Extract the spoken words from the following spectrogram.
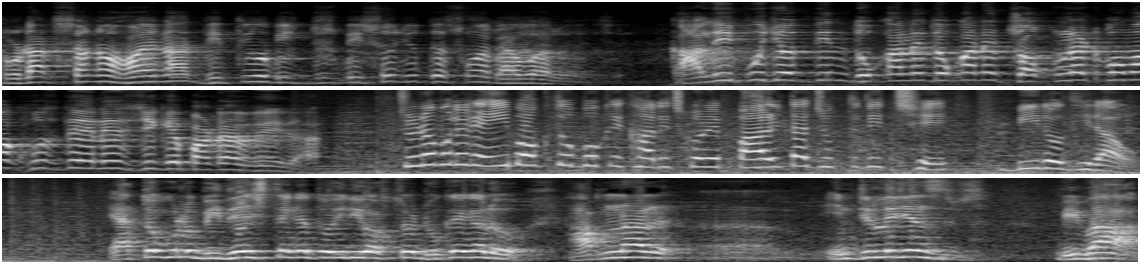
প্রোডাকশনও হয় না দ্বিতীয় বিশ্বযুদ্ধের সময় ব্যবহার হয়েছে। কালী পুজোর দিন দোকানে দোকানে চকলেট বোমা খুঁজতে এনএসজি কে পাঠাবে এরা। তৃণমূলের এই বক্তব্যকে খারিজ করে পাল্টা যুক্তি দিচ্ছে বিরোধীরাও। এতগুলো বিদেশ থেকে তৈরি অস্ত্র ঢুকে গেল আপনার ইন্টেলিজেন্স বিভাগ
